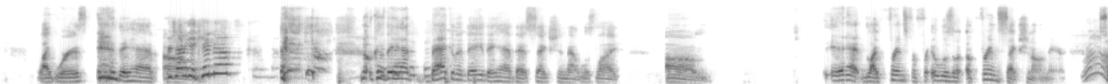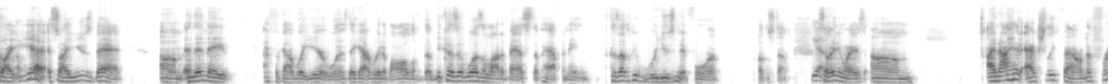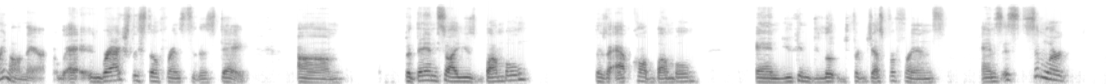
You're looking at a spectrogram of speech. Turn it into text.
Like whereas they had um, You're trying to get kidnapped? no, because they had back in the day, they had that section that was like um it had like friends for it was a, a friends section on there. Wow, so I okay. yeah, so I used that. Um, and then they I forgot what year it was. They got rid of all of them because it was a lot of bad stuff happening because other people were using it for other stuff. Yeah. So, anyways, um, and I had actually found a friend on there, and we're actually still friends to this day. Um, but then, so I use Bumble. There's an app called Bumble, and you can look for just for friends, and it's, it's similar.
